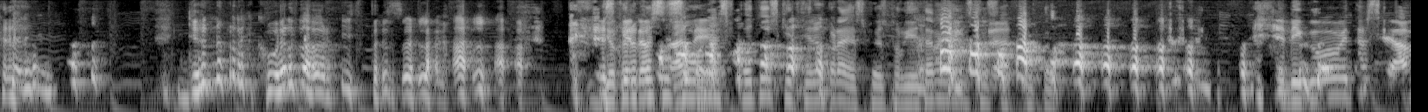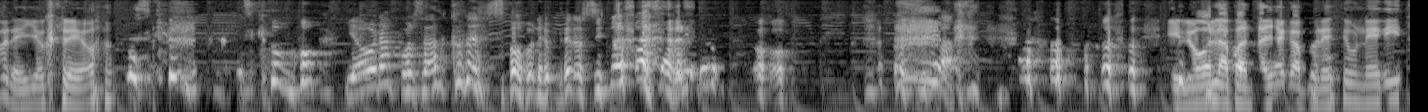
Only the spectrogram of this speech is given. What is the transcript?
Pero yo no recuerdo haber visto eso en la gala. Yo creo que esas son unas fotos que hicieron para después, porque yo también he visto esa foto. En ningún momento se abre, yo creo. Es como, y ahora posad con el sobre, pero si no vas a abierto. Y luego en la pantalla que aparece un edit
